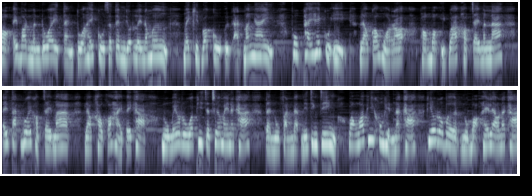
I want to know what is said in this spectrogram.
บอกไอ้บอลมันด้วย แต่งตัวให้กูซะเต็มยศเลยนะมึงไม่คิดว่ากูอึดอัดมั้งไง ผูกไทยให้กูอีก แล้วก็หัวเราะ พร้อมบอกอีกว่าขอบใจมันนะ ไอ้ตักด้วยขอบใจมาก แล้วเขาก็หายไปค่ะหนูไม่รู้ว่าพี่จะเชื่อไหมนะคะ แต่หนูฝันแบบนี้จริง ๆ หวังว่าพี่คงเห็นนะคะ พี่โรเบิร์ตหนูบอกให้แล้วนะคะ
